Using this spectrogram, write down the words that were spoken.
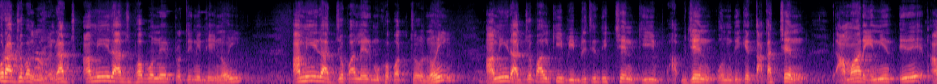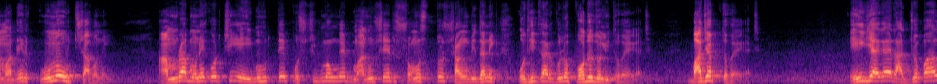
ও রাজ্যপাল বুঝবেন রাজ আমি রাজভবনের প্রতিনিধি নই আমি রাজ্যপালের মুখপত্র নই আমি রাজ্যপাল কি বিবৃতি দিচ্ছেন কি ভাবছেন কোন দিকে তাকাচ্ছেন আমার এ নিয়ে আমাদের কোনো উৎসাহ নেই। আমরা মনে করছি এই মুহূর্তে পশ্চিমবঙ্গের মানুষের সমস্ত সাংবিধানিক অধিকারগুলো পদদলিত হয়ে গেছে বাজেয়াপ্ত হয়ে গেছে। এই জায়গায় রাজ্যপাল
